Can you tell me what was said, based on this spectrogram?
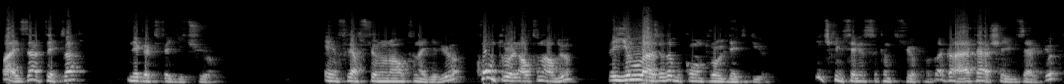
faizler tekrar negatife geçiyor enflasyonun altına geliyor. Kontrol altına alıyor ve yıllarca da bu kontrolde gidiyor. Hiç kimsenin sıkıntısı yok burada. Gayet her şey güzel gidiyor.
